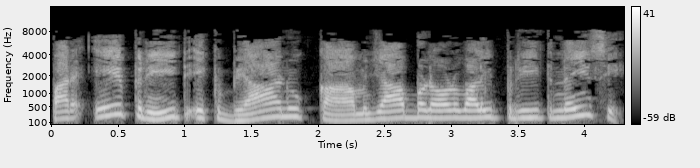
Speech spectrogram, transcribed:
ਪਰ ਇਹ ਪ੍ਰੀਤ ਇੱਕ ਵਿਆਹ ਨੂੰ ਕਾਮਯਾਬ ਬਣਾਉਣ ਵਾਲੀ ਪ੍ਰੀਤ ਨਹੀਂ ਸੀ,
